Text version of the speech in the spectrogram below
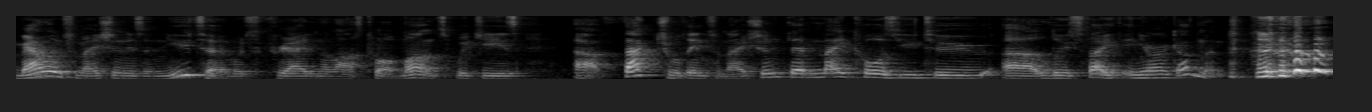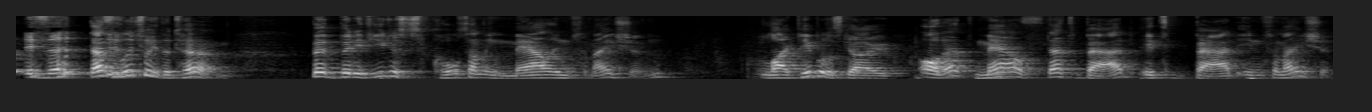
malinformation is a new term which was created in the last 12 months, which is uh, factual information that may cause you to uh, lose faith in your own government. Is it? That's literally the term. But but if you just call something malinformation, like people just go, "Oh, that mal, that's bad. It's bad information."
